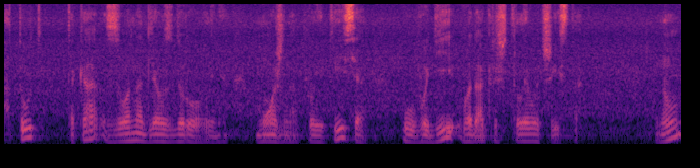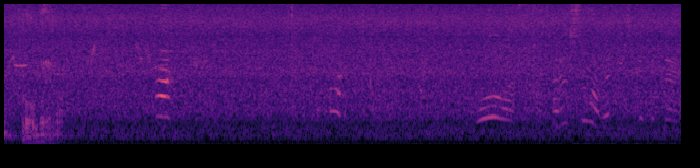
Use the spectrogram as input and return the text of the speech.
А тут така зона для оздоровлення. Можна пройтися у воді, вода кришталево чиста. Ну, пробуємо. О, хорошо, водичка такая.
